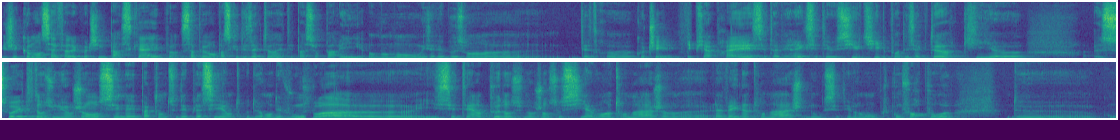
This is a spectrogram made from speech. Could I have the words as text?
J'ai commencé à faire du coaching par Skype simplement parce que des acteurs n'étaient pas sur Paris au moment où ils avaient besoin euh, d'être euh, coachés. Et puis après, c'est avéré que c'était aussi utile pour des acteurs qui euh, soit étaient dans une urgence et n'avaient pas le temps de se déplacer entre deux rendez-vous, soit ils étaient un peu dans une urgence aussi avant un tournage, la veille d'un tournage, donc c'était vraiment plus confort pour eux qu'on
